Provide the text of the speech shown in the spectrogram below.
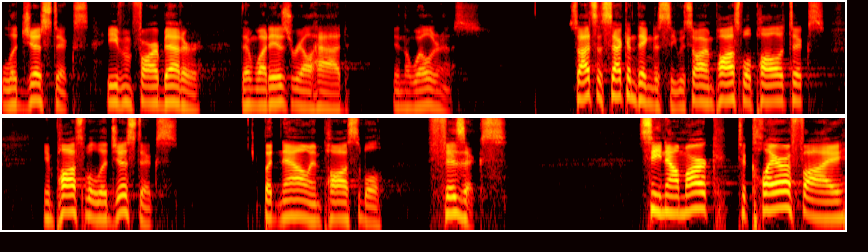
logistics, even far better than what Israel had in the wilderness. So that's the second thing to see. We saw impossible politics, impossible logistics, but now impossible physics. See, now, Mark, to clarify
